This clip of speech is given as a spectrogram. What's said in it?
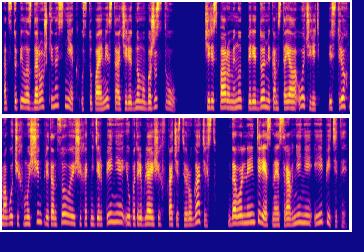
отступила с дорожки на снег, уступая место очередному божеству. Через пару минут перед домиком стояла очередь из трех могучих мужчин, пританцовывающих от нетерпения и употребляющих в качестве ругательств довольно интересные сравнения и эпитеты.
